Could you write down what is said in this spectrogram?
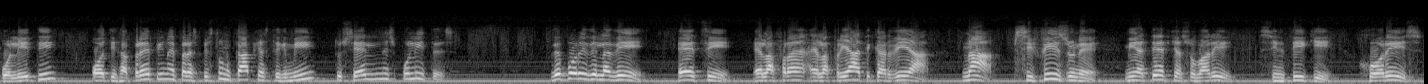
πολίτη ότι θα πρέπει να υπερασπιστούν κάποια στιγμή τους Έλληνες πολίτες. Δεν μπορεί δηλαδή έτσι ελαφρά, ελαφριά την καρδία να ψηφίζουν μια τέτοια σοβαρή συνθήκη χωρίς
